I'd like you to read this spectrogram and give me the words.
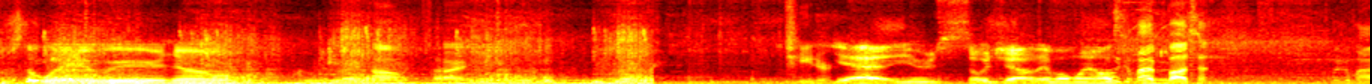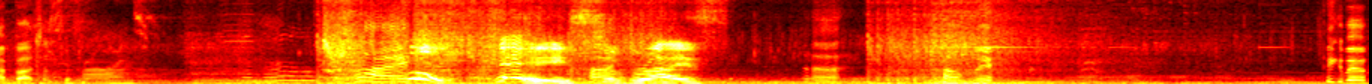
Just go anywhere now. Oh, sorry. Cheater. Yeah, you're so jelly about my Look at my button. Look at my button. Surprise. Hi. Oh, hey, Hi. surprise! Uh, help me. Peekaboo.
